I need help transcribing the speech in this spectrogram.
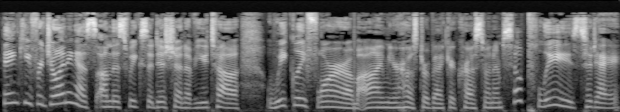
Thank you for joining us on this week's edition of Utah Weekly Forum. I'm your host, Rebecca Cressman. I'm so pleased today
